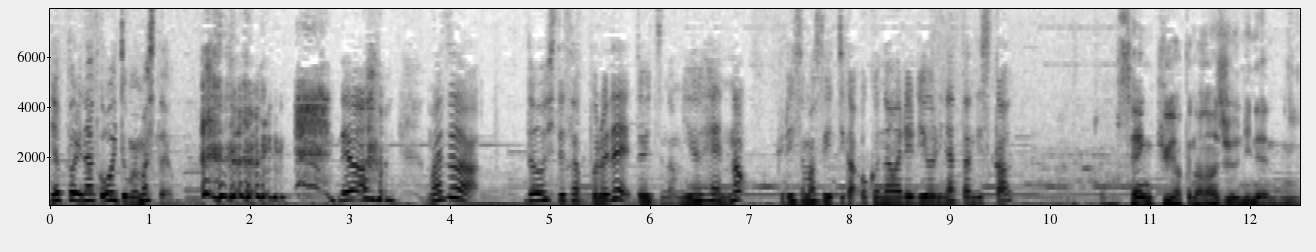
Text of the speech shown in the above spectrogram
やっぱりなんか多いと思いましたよ。ではまずはどうして札幌でドイツのミュンヘンのクリスマス市が行われるようになったんですか？1972年に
